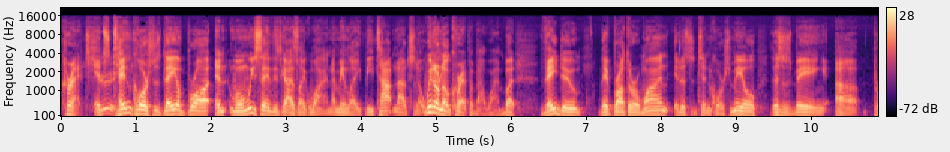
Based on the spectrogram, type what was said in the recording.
Correct. It's ten courses. They have brought, and when we say these guys like wine, I mean like the top notch stuff. We don't know crap about wine, but they do. They've brought their own wine. It is a ten course meal. This is being uh, pr-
